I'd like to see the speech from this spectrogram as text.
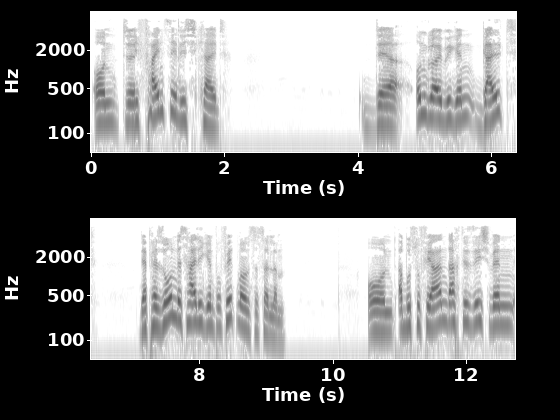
und äh, die Feindseligkeit der Ungläubigen galt der Person des heiligen Propheten Muhammad und Abu Sufyan dachte sich, wenn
